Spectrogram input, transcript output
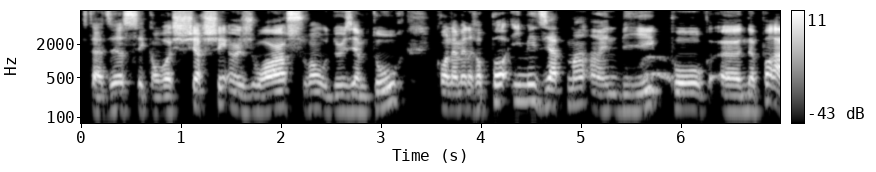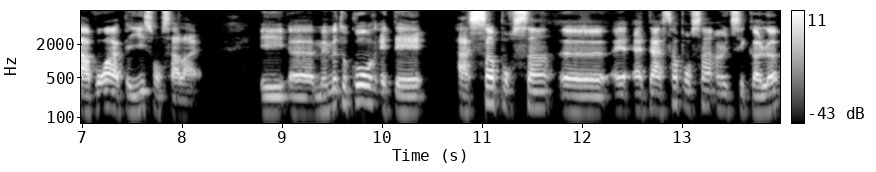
c'est-à-dire c'est qu'on va chercher un joueur souvent au deuxième tour qu'on n'amènera pas immédiatement en NBA pour euh, ne pas avoir à payer son salaire. Et euh, Mehmet était à 100%, euh, était à 100% un de ces cas-là.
